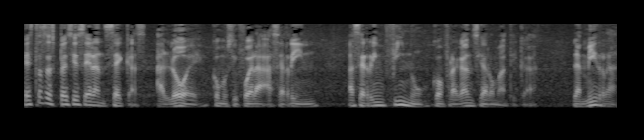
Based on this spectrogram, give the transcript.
Estas especies eran secas, aloe, como si fuera acerrín, acerrín fino con fragancia aromática. La mirra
